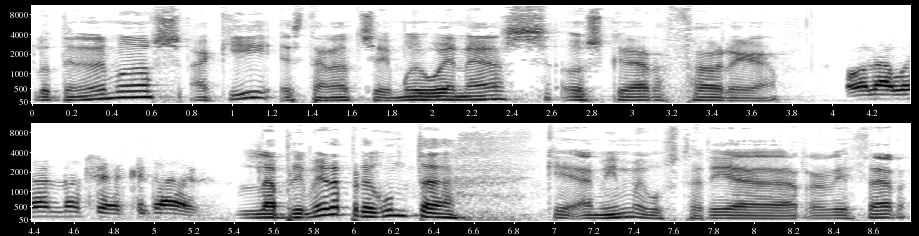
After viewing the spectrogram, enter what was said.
Lo tenemos aquí esta noche. Muy buenas, Óscar Fábrega. Hola, buenas noches, ¿qué tal? La primera pregunta que a mí me gustaría realizar,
